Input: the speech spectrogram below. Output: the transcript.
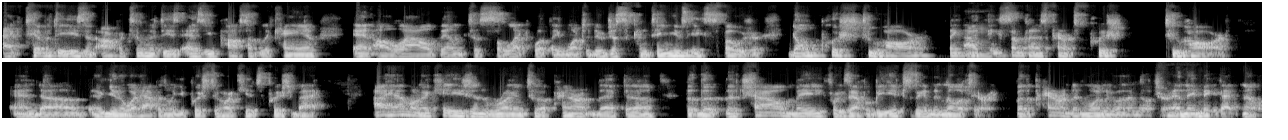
activities and opportunities as you possibly can and allow them to select what they want to do. Just continuous exposure. Don't push too hard. I think, mm. I think sometimes parents push too hard. And uh, you know what happens when you push too hard? Kids push back. I have on occasion run into a parent that uh, the, the, the child may, for example, be interested in the military, but the parent didn't want to go in the military, and they make that known.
